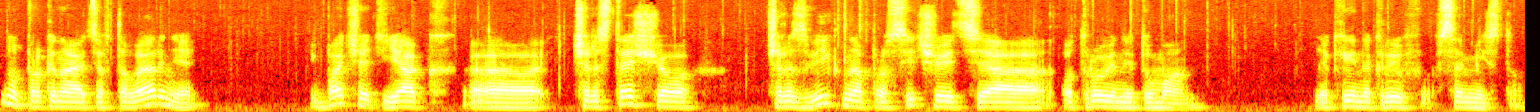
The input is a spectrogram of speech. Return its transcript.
ну, прокинаються в таверні і бачать, як е, через те, що через вікна просічується отруєний туман, який накрив все місто.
